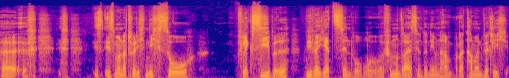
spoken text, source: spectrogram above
äh, ist, ist man natürlich nicht so flexibel, wie wir jetzt sind, wo, wo wir 35 Unternehmen haben. Da kann man wirklich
